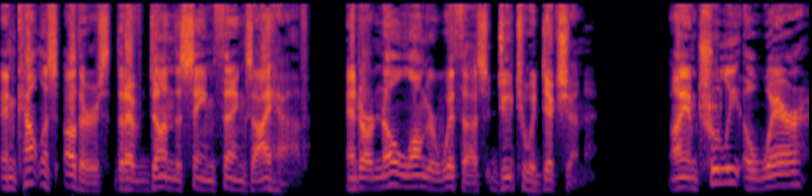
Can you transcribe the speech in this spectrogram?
and countless others that have done the same things I have, and are no longer with us due to addiction. I am truly aware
